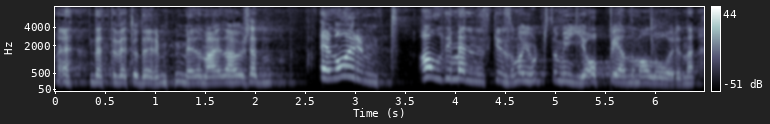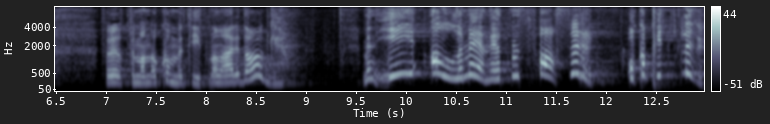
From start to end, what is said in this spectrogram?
Dette vet jo dere mer enn meg. Det har jo skjedd enormt! Alle de menneskene som har gjort så mye opp igjennom alle årene for at man har kommet dit man er i dag. Men i alle menighetens faser og kapitler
